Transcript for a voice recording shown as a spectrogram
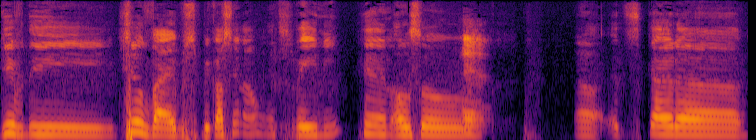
give the chill vibes because you know it's rainy and also Yeah. uh, it's kind of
